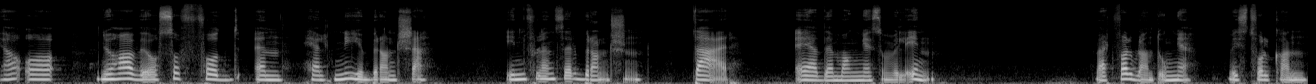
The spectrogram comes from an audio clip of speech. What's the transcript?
Ja, og nå har vi også fått en helt ny bransje. Influenserbransjen. Der er det mange som vil inn. I hvert fall blant unge. Hvis folk kan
